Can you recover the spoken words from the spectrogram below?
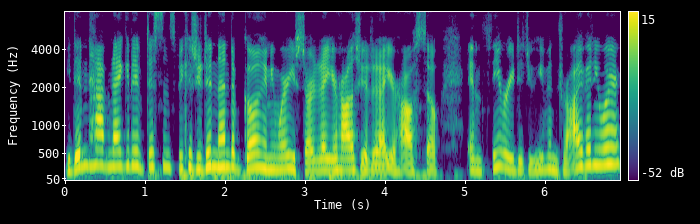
You didn't have negative distance because you didn't end up going anywhere. You started at your house, you ended at your house. So in theory, did you even drive anywhere?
